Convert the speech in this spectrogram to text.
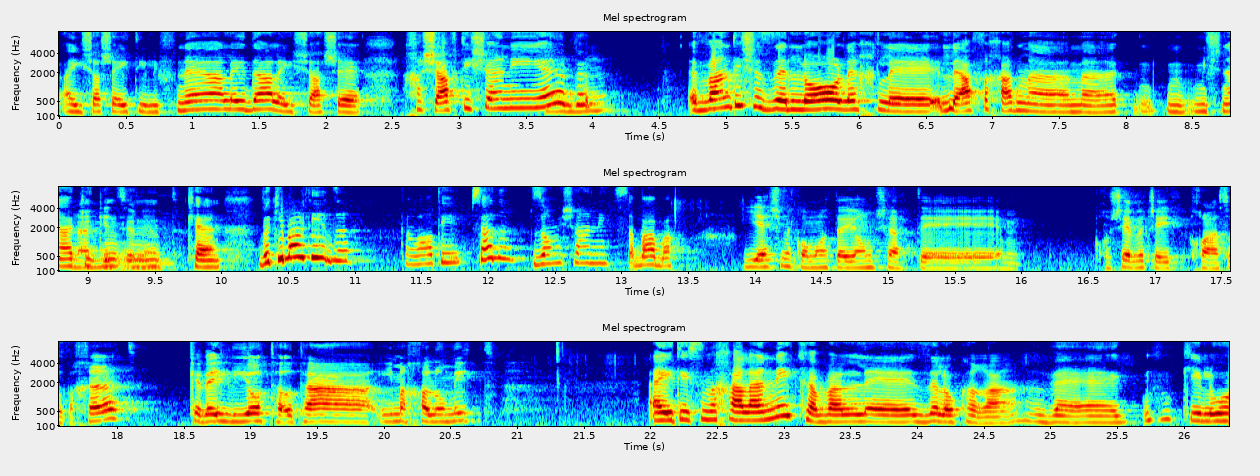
האישה שהייתי לפני הלידה לאישה שחשבתי שאני אהיה, mm-hmm. הבנתי שזה לא הולך ל, לאף אחד מה, מה, משני הקיצוניות. כן, וקיבלתי את זה. אמרתי, בסדר, זו מי שאני, סבבה. יש מקומות היום שאת אה, חושבת שהיית יכולה לעשות אחרת? כדי להיות אותה אימא חלומית? הייתי שמחה להעניק, אבל uh, זה לא קרה. וכאילו,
